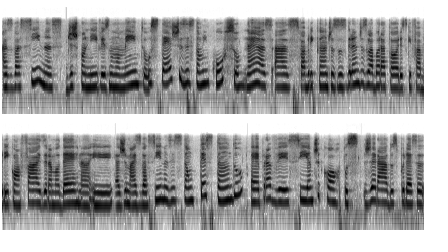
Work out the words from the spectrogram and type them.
às vacinas disponíveis no momento, os testes estão em curso, né? As, as fabricantes, os grandes laboratórios que fabricam a Pfizer, a Moderna e as demais vacinas estão testando é, para ver se anticorpos gerados por essa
